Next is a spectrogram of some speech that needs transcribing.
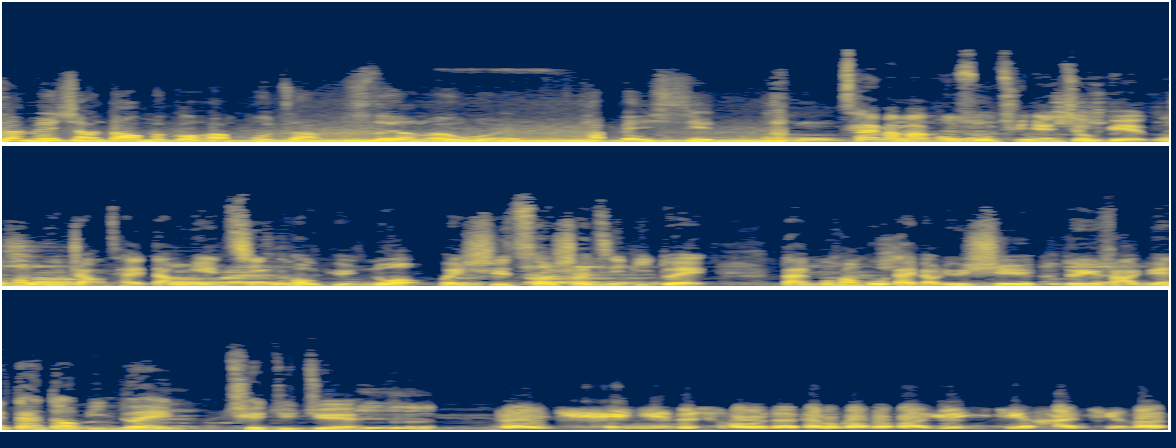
但没想到我们国防部长食人而为，他背信。蔡妈妈控诉，去年九月国防部长才当面亲口允诺会实测射击比对，但国防部代表律师对于法院弹道比对却拒绝。的时候呢，台湾高等法院已经函请了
